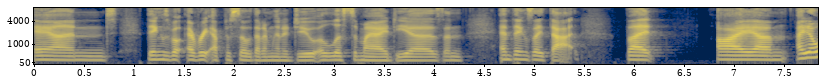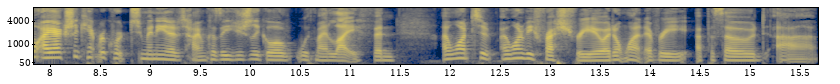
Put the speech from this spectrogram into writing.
and things about every episode that I'm going to do, a list of my ideas and, and things like that. But I, um, I don't, I actually can't record too many at a time because I usually go with my life and I want to I want to be fresh for you. I don't want every episode uh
